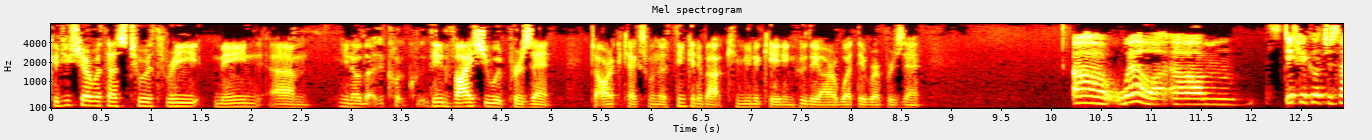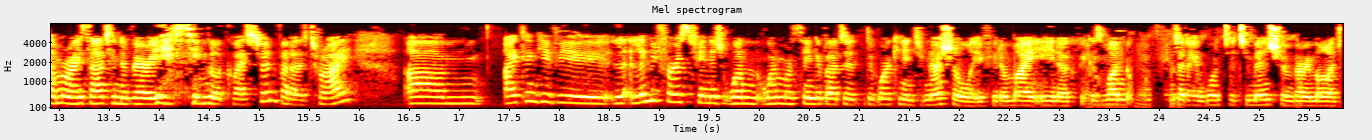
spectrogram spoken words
Could you share with us two or three main, um, you know, the, the advice you would present to architects when they're thinking about communicating who they are, what they represent? Uh, well, um, it's difficult to summarize that in a very single question, but I'll try. Um, I can give you. L- let me first finish one one more thing about the, the working internationally, if you don't mind, Enoch, because one yeah, thing sure. that I wanted to mention very much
